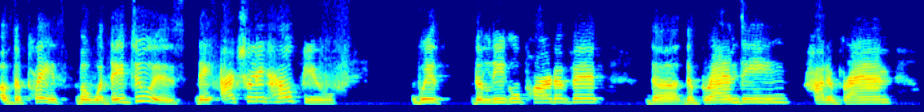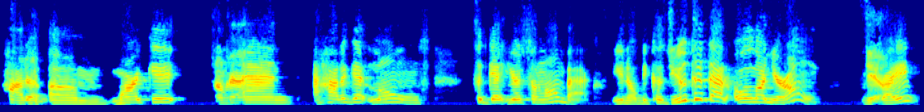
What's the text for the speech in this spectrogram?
of the place, but what they do is they actually help you with the legal part of it, the the branding, how to brand, how to um market, Okay. and how to get loans to get your salon back. You know, because you did that all on your own, Yeah. right?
